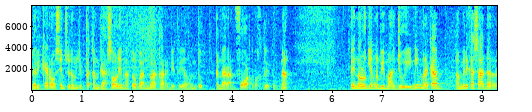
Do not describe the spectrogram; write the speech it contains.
dari kerosin sudah menciptakan gasolin atau bahan bakar gitu ya untuk kendaraan Ford waktu itu. Nah, teknologi yang lebih maju ini mereka Amerika sadar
